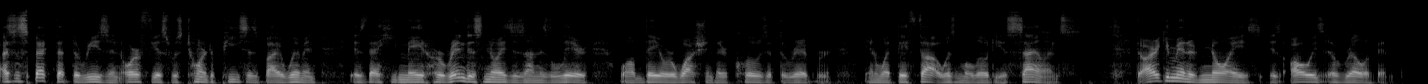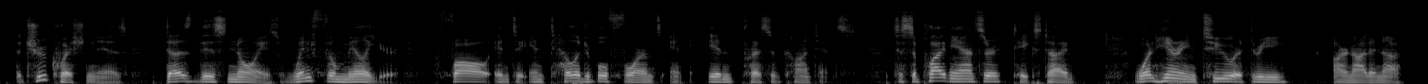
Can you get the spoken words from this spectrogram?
I suspect that the reason Orpheus was torn to pieces by women is that he made horrendous noises on his lyre while they were washing their clothes at the river in what they thought was melodious silence. The argument of noise is always irrelevant. The true question is does this noise, when familiar, fall into intelligible forms and impressive contents? To supply the answer takes time. One hearing, two or three are not enough.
